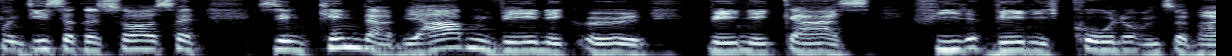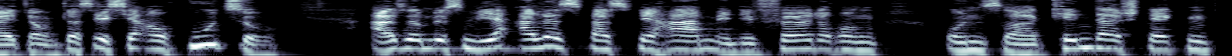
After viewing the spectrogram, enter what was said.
Und diese Ressource sind Kinder. Wir haben wenig Öl, wenig Gas, viel, wenig Kohle und so weiter. Und das ist ja auch gut so. Also müssen wir alles, was wir haben, in die Förderung unserer Kinder stecken.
